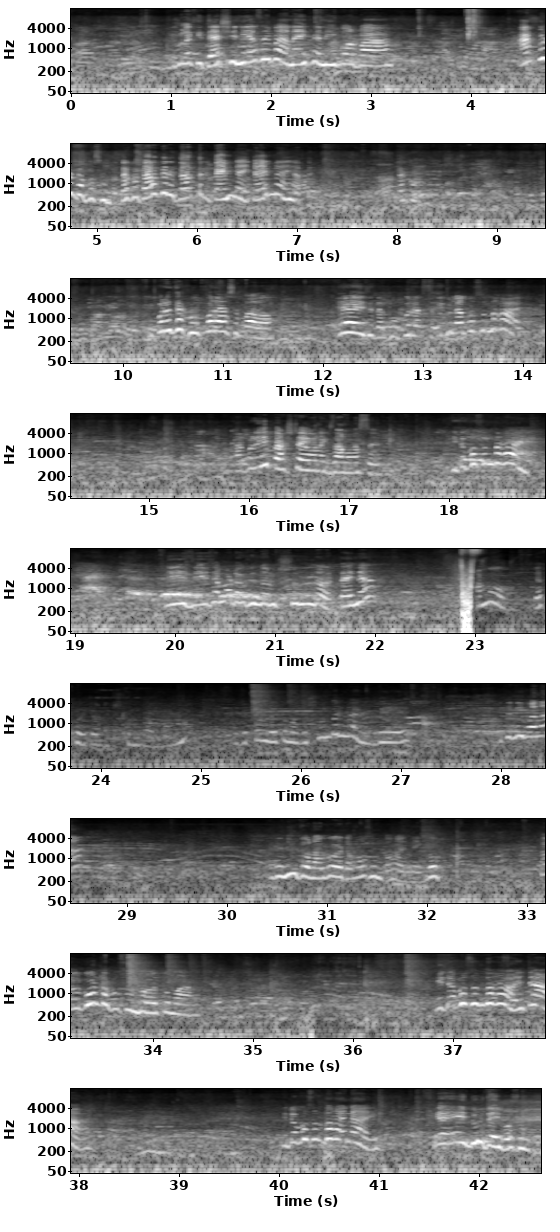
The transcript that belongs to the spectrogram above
এগুলা কি দেশে নিয়ে যাইবা না এখানেই পরবা? আর কোনটা পছন্দ? দেখো তাড়াতাড়ি তাড়াতাড়ি টাইম নাই টাইম নাই হাতে। দেখো। উপরে দেখো উপরে আছে পারো। এই যে দেখো উপরে আছে। এগুলা পছন্দ হয়? তারপরে এই পাশটায় অনেক জামা আছে। এটা পছন্দ হয়? যে, এই কিন্তু সুন্দর, তাই না? দেখো সুন্দর লাগবে। এটা না? না গো, এটা পছন্দ হয় নাই কোনটা পছন্দ হয় তোমার? এটা পছন্দ হয়, এটা? এটা পছন্দ হয় নাই? এই দুইটাই পছন্দ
